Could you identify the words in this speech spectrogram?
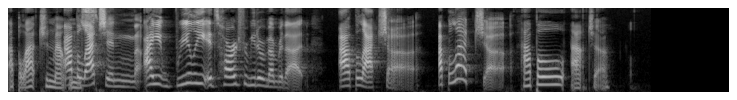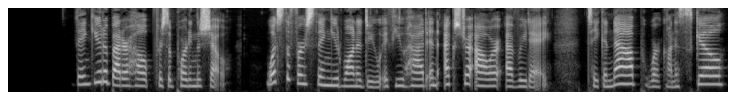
Appalachian Mountains. Appalachian. I really, it's hard for me to remember that. Appalachia. Appalachia. Appalachia. Thank you to BetterHelp for supporting the show. What's the first thing you'd want to do if you had an extra hour every day? Take a nap, work on a skill.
